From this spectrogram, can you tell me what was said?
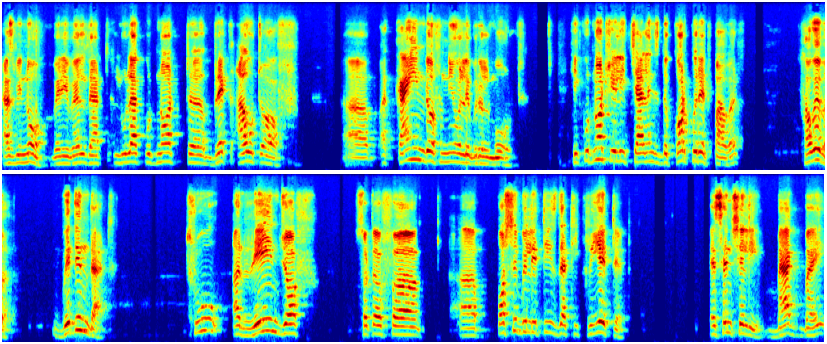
as we know very well, that Lula could not uh, break out of uh, a kind of neoliberal mold. He could not really challenge the corporate power. However, within that, through a range of sort of uh, possibilities that he created, essentially backed by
